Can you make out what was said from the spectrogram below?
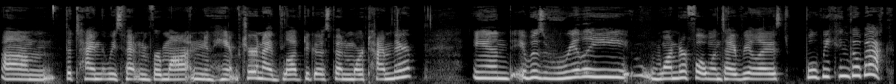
um, the time that we spent in Vermont and New Hampshire, and I'd love to go spend more time there. And it was really wonderful once I realized, well, we can go back.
